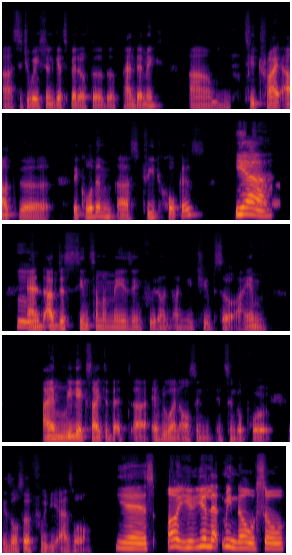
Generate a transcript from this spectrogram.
uh situation gets better of the the pandemic. Um, to try out the they call them uh, street hawkers, yeah Hmm. and I've just seen some amazing food on on YouTube. So I am I am really excited that uh, everyone else in in Singapore is also a foodie as well. yes oh you you let me know so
